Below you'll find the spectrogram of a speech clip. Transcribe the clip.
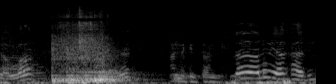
يلا. عندك انت عندك لا لا أنا وياك عادي.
